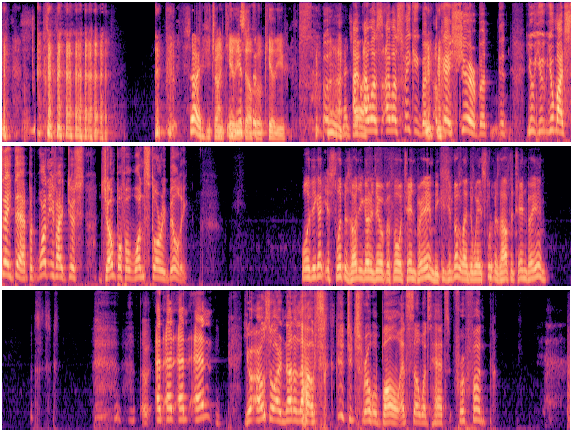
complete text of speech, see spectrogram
so, if you try and kill yourself, but- we'll kill you. Hmm, I, that's I, right. I was I was thinking, but okay, sure, but it, you, you you might say that, but what if I just jump off a one-story building? Well, if you got your slippers on, you got to do it before 10 p.m. because you're not allowed to wear slippers after 10 p.m. Uh, And and and and you also are not allowed to throw a ball at someone's head for fun.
